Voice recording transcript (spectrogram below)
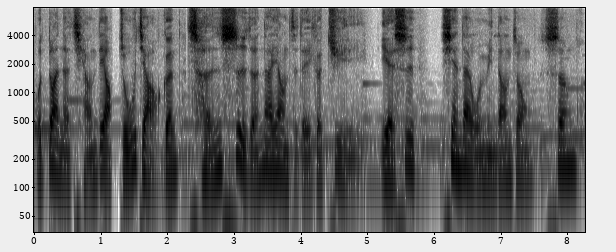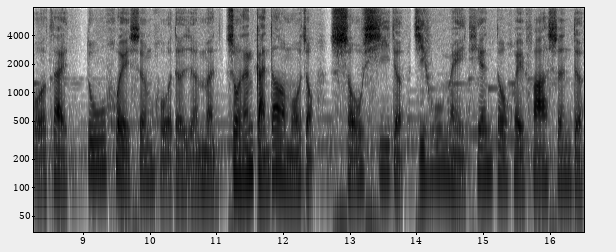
不断的强调主角跟城市的那样子的一个距离，也是现代文明当中生活在都会生活的人们所能感到的某种熟悉的，几乎每天都会发生的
